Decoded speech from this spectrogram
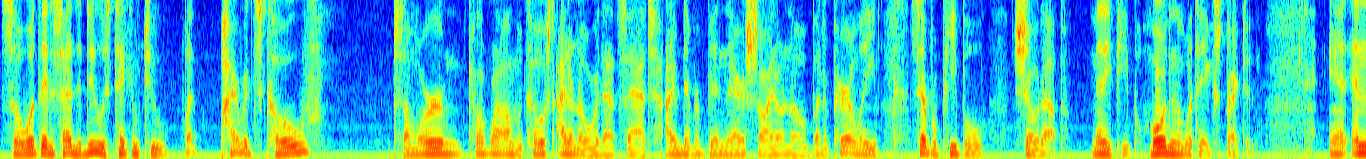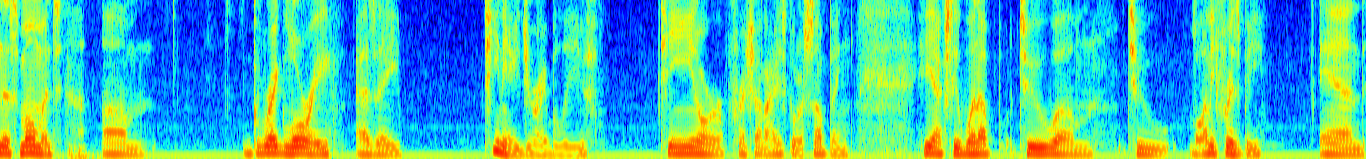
So what they decided to do was take them to what Pirates Cove, somewhere in California on the coast. I don't know where that's at. I've never been there, so I don't know. But apparently, several people showed up. Many people, more than what they expected. And in this moment, um, Greg Laurie, as a teenager, I believe, teen or fresh out of high school or something, he actually went up to um, to Lonnie Frisbee and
